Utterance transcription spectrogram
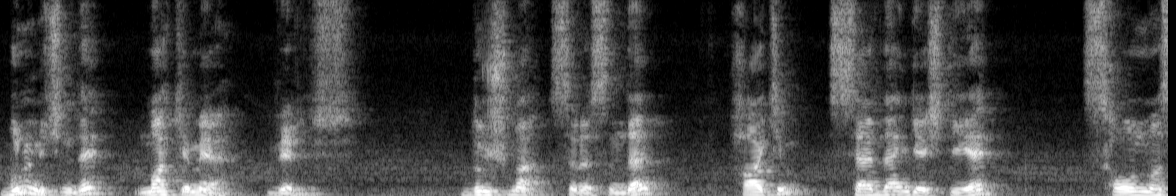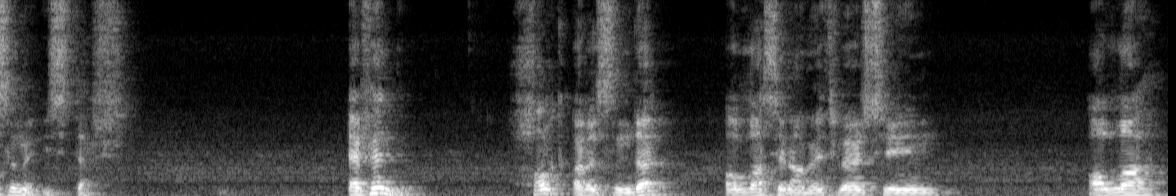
Bunun için de mahkemeye verilir. Duruşma sırasında hakim serden geçtiğe savunmasını ister. Efendim, halk arasında Allah selamet versin, Allah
